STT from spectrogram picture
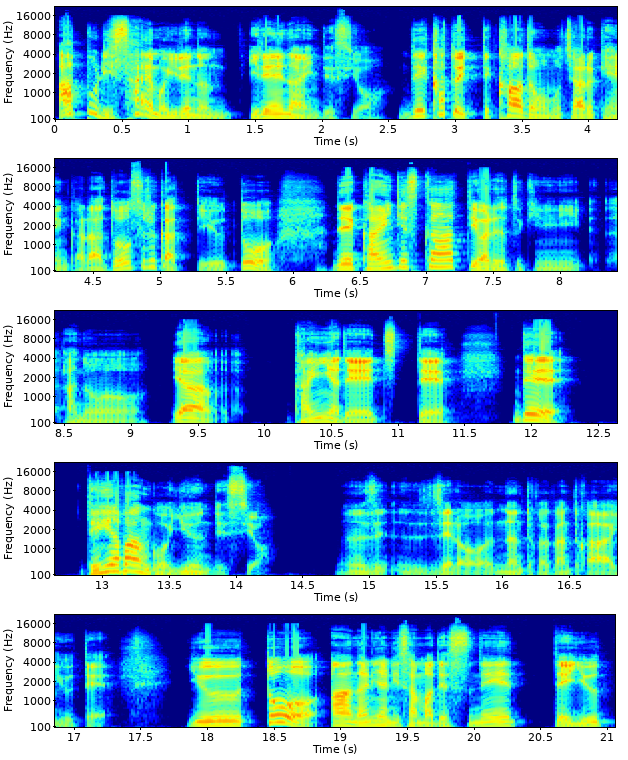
アプリさえも入れの入れないんですよ。で、かといってカードも持ち歩けへんから、どうするかっていうと、で、会員ですか？って言われた時に、あの、いや、会員やで、っつって、で、電話番号を言うんですよ。ゼロ、なんとかかんとか言うて。言うと、あ、何々様ですねって言って、、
